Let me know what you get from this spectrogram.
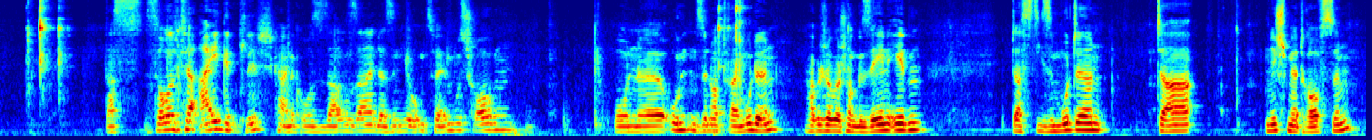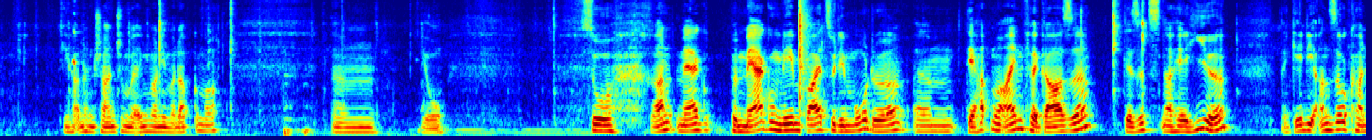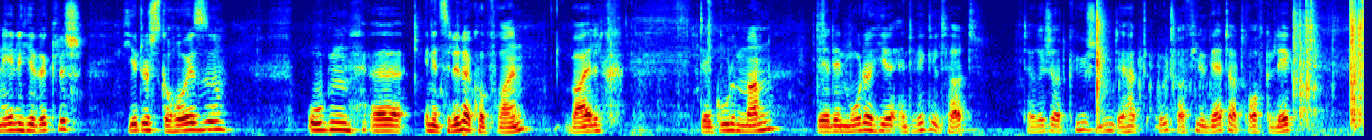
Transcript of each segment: das sollte eigentlich keine große Sache sein. Da sind hier oben zwei Imbusschrauben und äh, unten sind noch drei Muttern. Habe ich aber schon gesehen eben, dass diese Muttern da nicht mehr drauf sind. Die hat anscheinend schon mal irgendwann jemand abgemacht. Ähm, jo. So, Randbemerkung nebenbei zu dem Motor. Ähm, der hat nur einen Vergaser. Der sitzt nachher hier. Dann gehen die Ansaugkanäle hier wirklich hier durchs Gehäuse oben äh, in den Zylinderkopf rein. Weil der gute Mann, der den Motor hier entwickelt hat, der Richard Küchen, der hat ultra viel Wert darauf gelegt,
